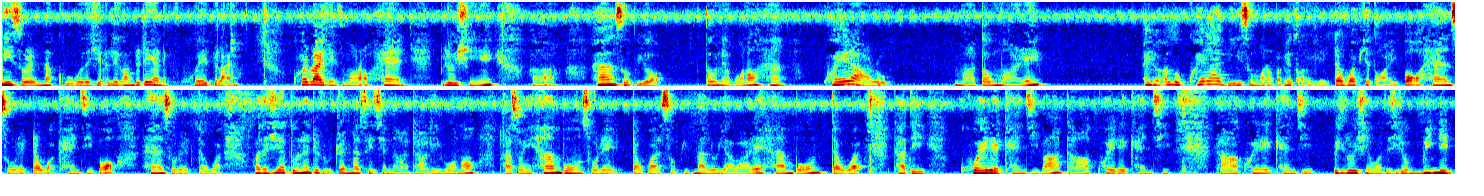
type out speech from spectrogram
နိဆိုတဲ့နှစ်ခုဝတ်တရှိအလေကောင်တက်တက်ကနေခွဲပြလိုက်မှာခွဲပလိုက်တယ်ဆိုမှတော့ hand ပြီးလို့ရှိရင်အာ hand ဆိုပြီးတော့သုံးတယ်ပေါ့နော် hand ခွဲတာတို့မှာသုံးပါတယ် အဲ့တော့အဲ့လိုခွဲလိုက်ပြီဆိုမှတော့ဘာဖြစ်သွားပြီလဲတဝက်ဖြစ်သွားပြီပေါ့ hand ဆိုတဲ့တဝက်ခန်းကြီးပေါ့ hand ဆိုတဲ့တဝက်ဟိုတကြီးကသူနဲ့တူတူတွဲမှတ်စေချင်တာဒါလေးပေါ့နော်ဒါဆိုရင် hand bone ဆိုတဲ့တဝက်ဆိုပြီးမှတ်လို့ရပါတယ် hand bone တဝက်ဒါဒီခွဲတဲ့ခန်းကြီးပါဒါကခွဲတဲ့ခန်းကြီးဒါကခွဲတဲ့ခန်းကြီးပြီးလို့ရှိရင်ဟိုတကြီးတို့ minute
